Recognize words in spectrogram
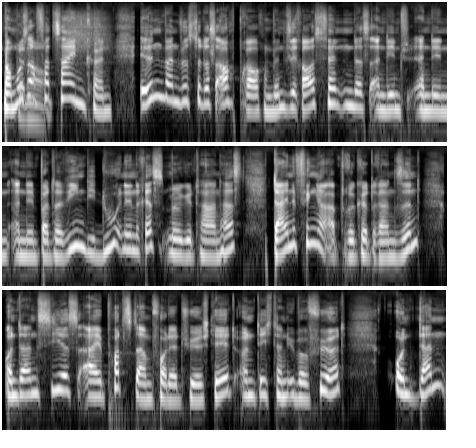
Man muss Genau. auch verzeihen können. Irgendwann wirst du das auch brauchen, wenn sie rausfinden, dass an den, an, den, an den Batterien, die du in den Restmüll getan hast, deine Fingerabdrücke dran sind und dann CSI Potsdam vor der Tür steht und dich dann überführt. Und dann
